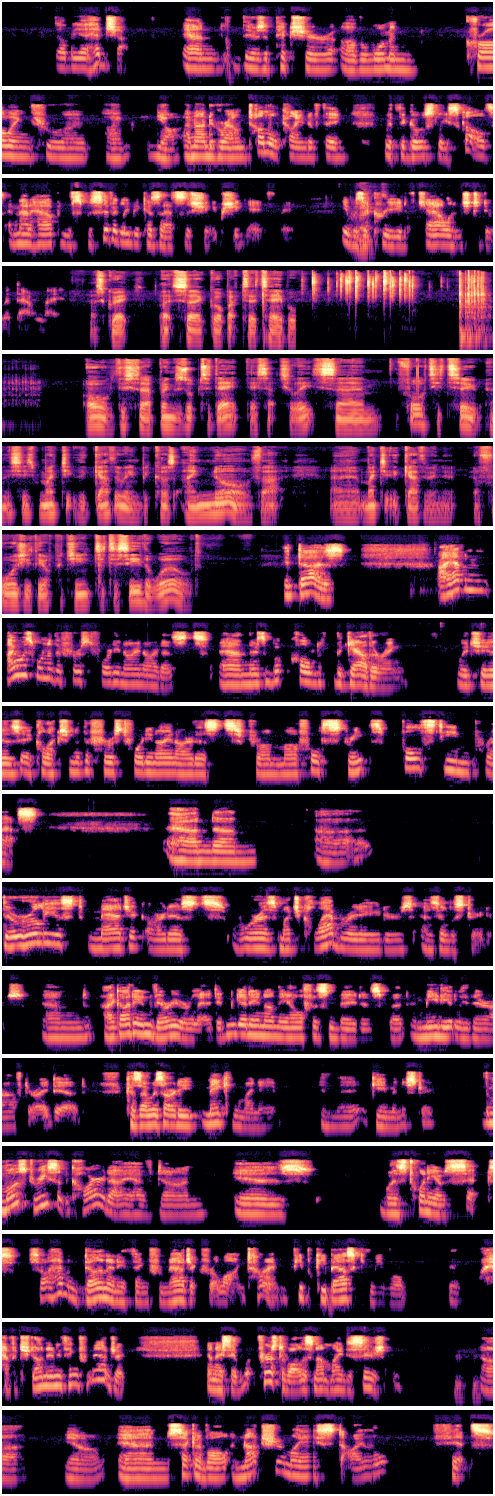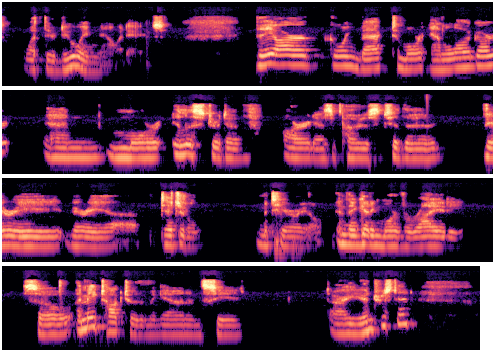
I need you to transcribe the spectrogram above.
there'll be a headshot and there's a picture of a woman crawling through a, a, you know an underground tunnel kind of thing with the ghostly skulls. And that happened specifically because that's the shape she gave me. It was right. a creative challenge to do it that way. That's great. Let's uh, go back to the table. Oh this uh, brings us up to date this actually. It's um, 42 and this is magic the gathering because i know that uh, magic the gathering affords you the opportunity to see the world it does. I haven't. I was one of the first 49 artists, and there's a book called The Gathering, which is a collection of the first 49 artists from uh, Full, Street, Full Steam Press. And um, uh, the earliest magic artists were as much collaborators as illustrators. And I got in very early. I didn't get in on the alphas and betas, but immediately thereafter I did because I was already making my name in the game industry. The most recent card I have done is was 2006. So I haven't done anything for Magic for a long time. People keep asking me, well, why haven't you done anything for Magic? And I say, well, first of all, it's not my decision. Mm-hmm. Uh, you know, and second of all, I'm not sure my style fits what they're doing nowadays. They are going back to more analog art and more illustrative art as opposed to the very, very uh, digital material. And they're getting more variety. So I may talk to them again and see, are you interested?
